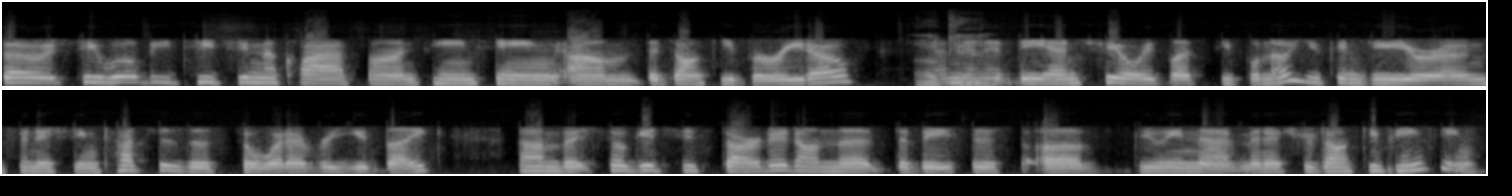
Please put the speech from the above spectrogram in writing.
So she will be teaching the class on painting um, the donkey burrito. And then at the end, she always lets people know you can do your own finishing touches as to whatever you'd like. Um, but she'll get you started on the, the basis of doing that miniature donkey painting.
